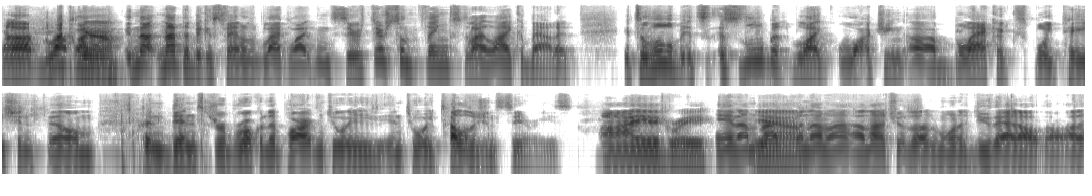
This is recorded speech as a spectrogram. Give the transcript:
Uh, Black Lightning, Yeah. not not the biggest fan of the Black Lightning series. There's some things that I like about it. It's a little bit, it's, it's a little bit like watching a black exploitation film condensed or broken apart into a into a television series. I agree. And I'm Yeah. not, and I'm not, I'm not sure that I want to do that. I'll- I'll-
